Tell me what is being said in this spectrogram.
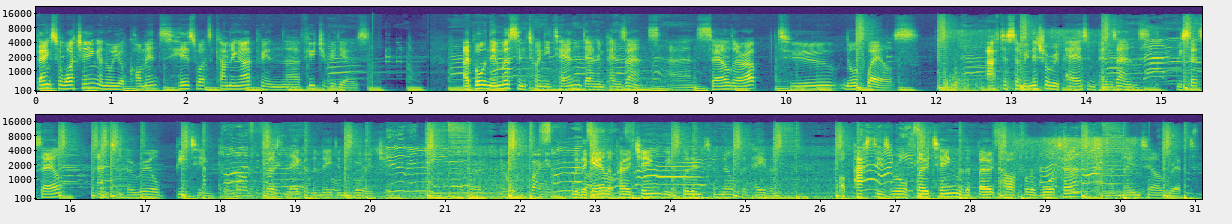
Thanks for watching and all your comments. Here's what's coming up in uh, future videos. I bought Nimbus in 2010 down in Penzance and sailed her up to North Wales. After some initial repairs in Penzance, we set sail and took a real beating on the first leg of the maiden voyage. With a gale approaching, we put into Milford Haven. Our pasties were all floating with a boat half full of water the mainsail ripped.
